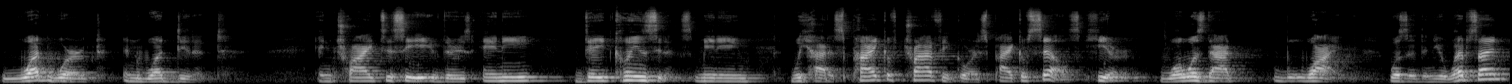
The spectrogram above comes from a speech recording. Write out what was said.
what worked and what didn't. And try to see if there is any date coincidence, meaning we had a spike of traffic or a spike of sales here. What was that? Why? Was it the new website?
